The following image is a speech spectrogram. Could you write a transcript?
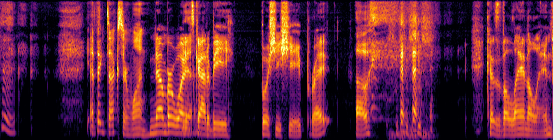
Yeah, I think ducks are one. Number one, it's got to be bushy sheep, right? Oh, Because of the lanolin.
